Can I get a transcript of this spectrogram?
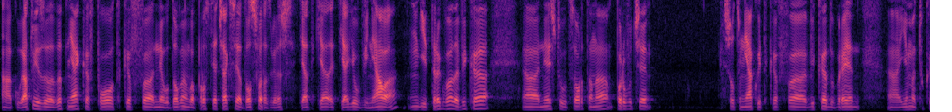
а когато и зададат някакъв по-такъв неудобен въпрос, тя чак се ядосва, разбираш. Тя, тя, тя ги обвинява и тръгва да вика а, нещо от сорта на първо, че защото някой такъв вика, добре, има тук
